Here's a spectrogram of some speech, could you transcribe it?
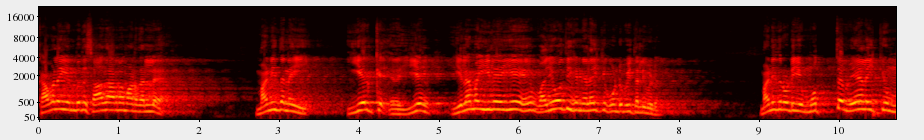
கவலை என்பது சாதாரணமானதல்ல. மனிதனை இயற்கை இளமையிலேயே வயோதிக நிலைக்கு கொண்டு போய் தள்ளிவிடும். மனிதனுடைய மொத்த வேலைக்கும்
